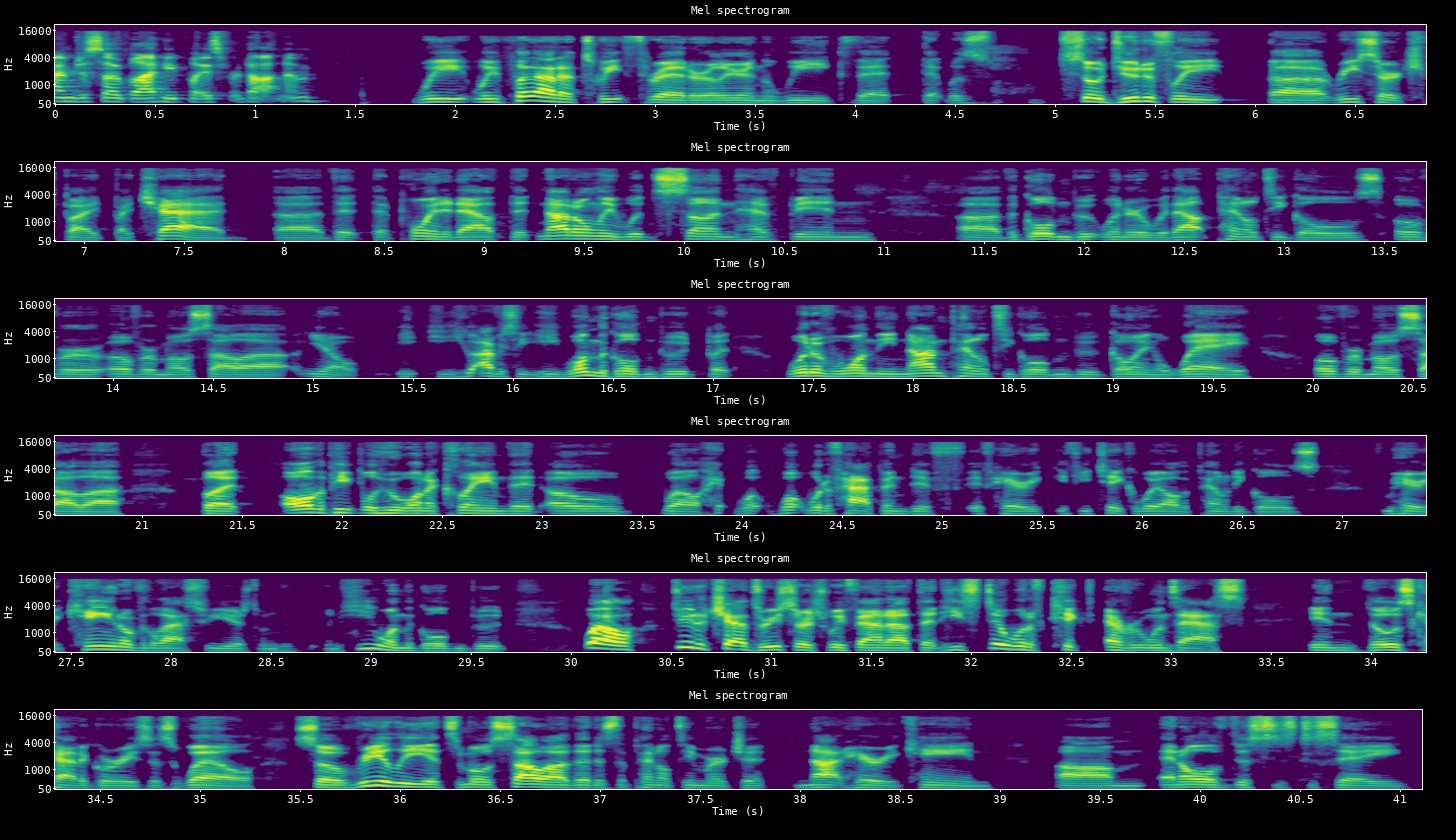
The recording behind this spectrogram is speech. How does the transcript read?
I'm just so glad he plays for Tottenham. We we put out a tweet thread earlier in the week that that was so dutifully uh, researched by by Chad uh, that that pointed out that not only would Son have been uh, the Golden Boot winner without penalty goals over over Mo Salah, you know, he, he obviously he won the Golden Boot, but would have won the non-penalty Golden Boot going away over Mo Salah. But all the people who want to claim that, oh well, what what would have happened if if Harry if you take away all the penalty goals from Harry Kane over the last few years when when he won the Golden Boot? Well, due to Chad's research, we found out that he still would have kicked everyone's ass in those categories as well. So really, it's Mo Salah that is the penalty merchant, not Harry Kane. Um, and all of this is to say,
